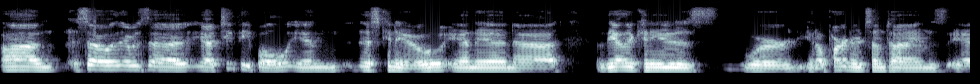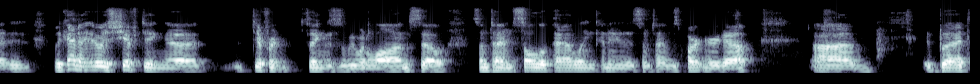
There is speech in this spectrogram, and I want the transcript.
Um, so there was uh, yeah two people in this canoe, and then uh, the other canoes were you know partnered sometimes, and we kind of it was shifting. Uh, different things as we went along. So sometimes solo paddling canoes, sometimes partnered up. Um, but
